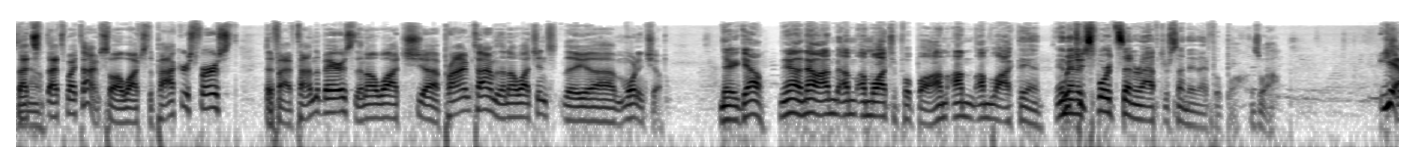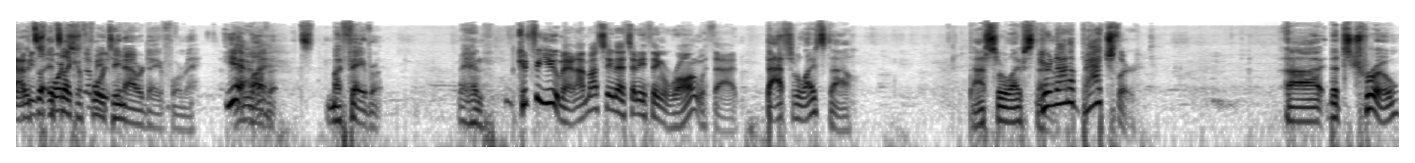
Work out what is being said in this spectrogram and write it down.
That's yeah. that's my time. So I'll watch the Packers first. and if I have time, the Bears. Then I'll watch uh, prime time, and then I'll watch ins- the uh, morning show. there you go. Yeah, no, I'm I'm, I'm watching football. I'm I'm I'm locked in, and Which then it's is- Sports Center after Sunday Night Football as well. Yeah, So I mean, it's, it's sports- like a I mean, 14 hour day for me. Yeah, I love I- it. It's my favorite. Man, good for you, man. I'm not saying that's anything wrong with that. Bachelor lifestyle. Bachelor lifestyle. You're not a bachelor. Uh, that's true,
